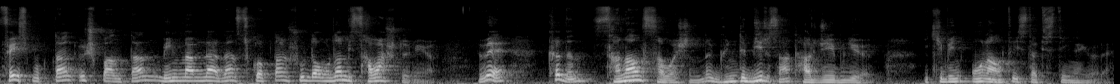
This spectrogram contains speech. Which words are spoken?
Facebook'tan, 3 banttan, bilmem nereden, Scott'tan, şuradan buradan bir savaş dönüyor. Ve kadın sanal savaşında günde 1 saat harcayabiliyor. 2016 istatistiğine göre.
